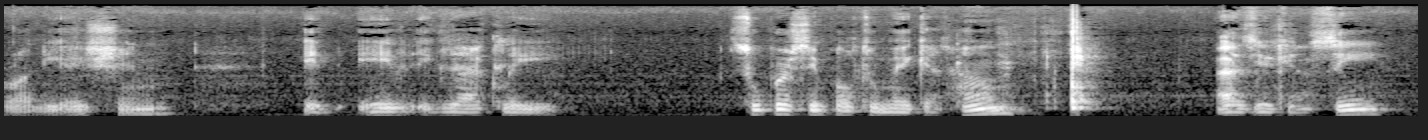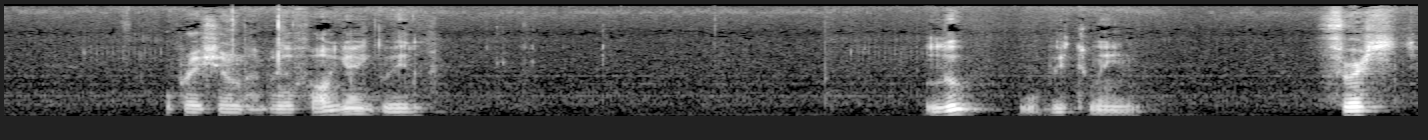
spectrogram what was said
radiation. It is exactly super simple to make at home. As you can see operational amplifier will loop between first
